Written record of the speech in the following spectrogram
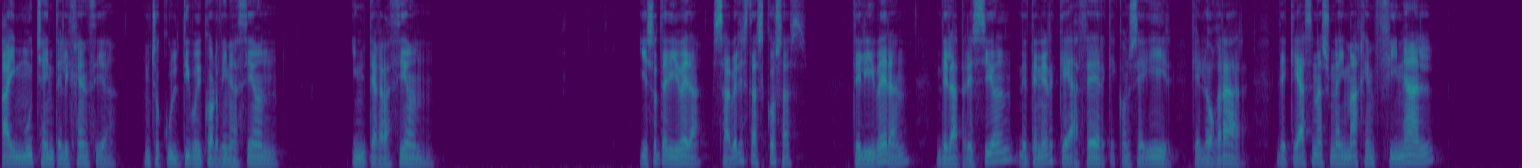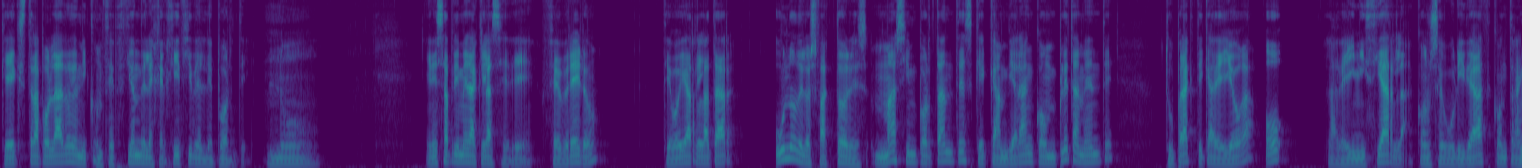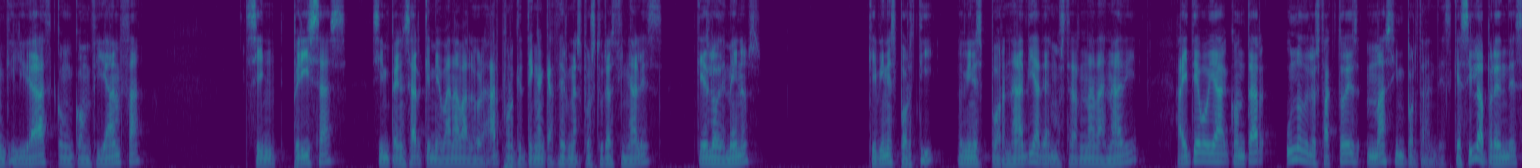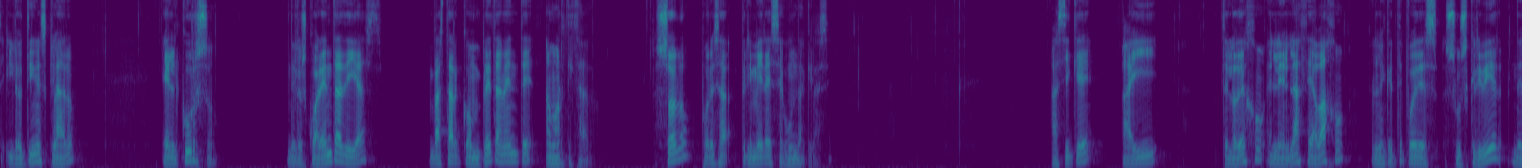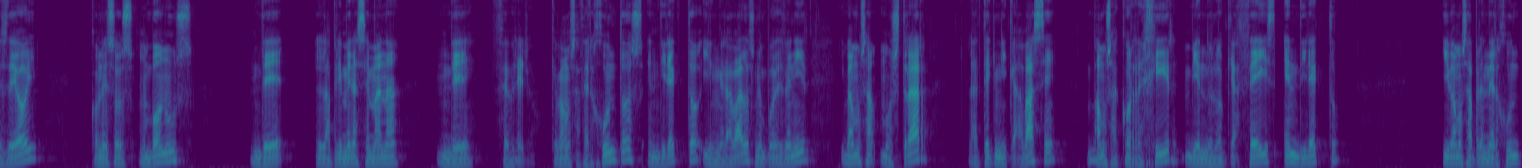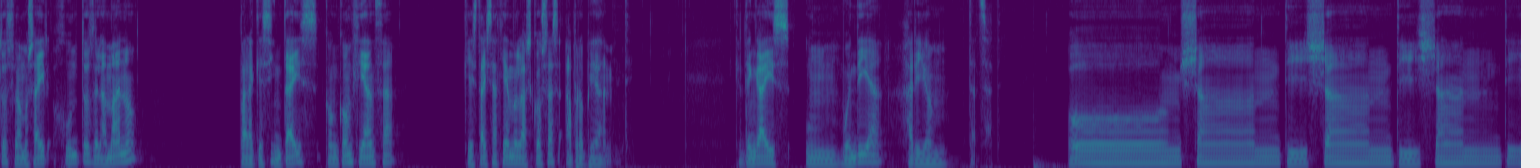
Hay mucha inteligencia, mucho cultivo y coordinación, integración. Y eso te libera, saber estas cosas, te liberan de la presión de tener que hacer, que conseguir, que lograr, de que haces una imagen final que he extrapolado de mi concepción del ejercicio y del deporte. No. En esa primera clase de febrero te voy a relatar uno de los factores más importantes que cambiarán completamente tu práctica de yoga o la de iniciarla con seguridad, con tranquilidad, con confianza, sin prisas, sin pensar que me van a valorar porque tengan que hacer unas posturas finales, que es lo de menos que vienes por ti, no vienes por nadie, a demostrar nada a nadie, ahí te voy a contar uno de los factores más importantes, que si lo aprendes y lo tienes claro, el curso de los 40 días va a estar completamente amortizado, solo por esa primera y segunda clase. Así que ahí te lo dejo, el enlace abajo en el que te puedes suscribir desde hoy con esos bonus de la primera semana de febrero, que vamos a hacer juntos, en directo y en grabado, si no puedes venir, y vamos a mostrar la técnica base, vamos a corregir viendo lo que hacéis en directo y vamos a aprender juntos y vamos a ir juntos de la mano para que sintáis con confianza que estáis haciendo las cosas apropiadamente. Que tengáis un buen día. Hariom Tatsat. Om Shanti Shanti Shanti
